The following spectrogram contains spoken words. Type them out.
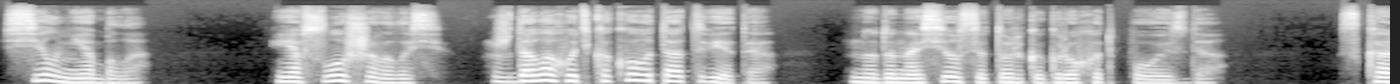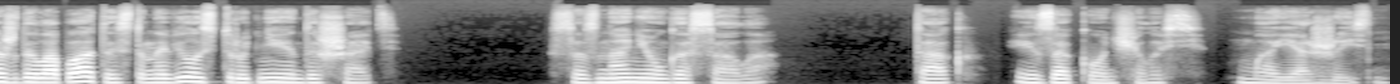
Сил не было. Я вслушивалась, ждала хоть какого-то ответа, но доносился только грохот поезда. С каждой лопатой становилось труднее дышать. Сознание угасало. Так и закончилась моя жизнь.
